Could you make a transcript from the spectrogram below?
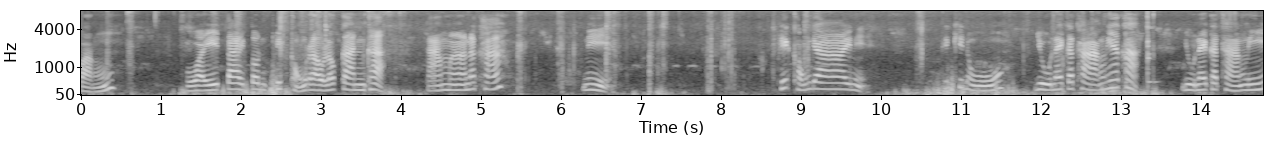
ฝังไว้ใต้ต้นพริกของเราแล้วกันค่ะ ตามมานะคะ นี่พริกของยายนี่พริกขี้หนูอยู่ในกระถางเนี่ยค่ะ อยู่ในกระถางนี้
